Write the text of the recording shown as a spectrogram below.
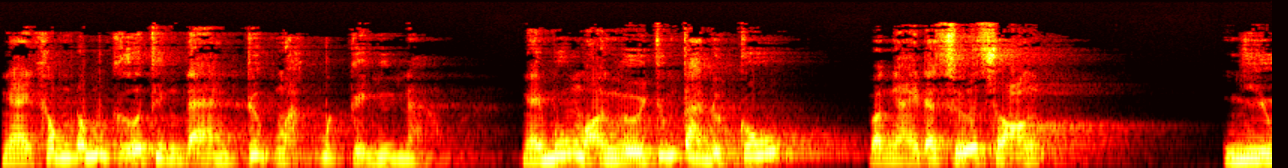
Ngài không đóng cửa thiên đàng trước mặt bất kỳ người nào. Ngài muốn mọi người chúng ta được cứu, và ngài đã sửa soạn nhiều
